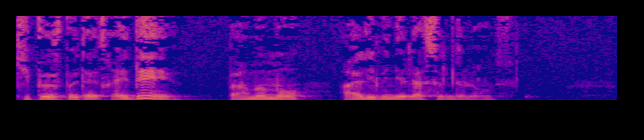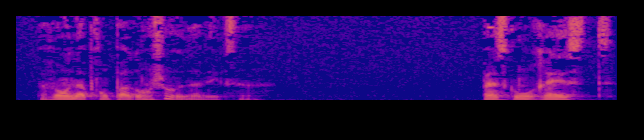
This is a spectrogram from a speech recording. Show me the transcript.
qui peuvent peut-être aider par moment à éliminer la somnolence. Avant, on n'apprend pas grand-chose avec ça. Parce qu'on reste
